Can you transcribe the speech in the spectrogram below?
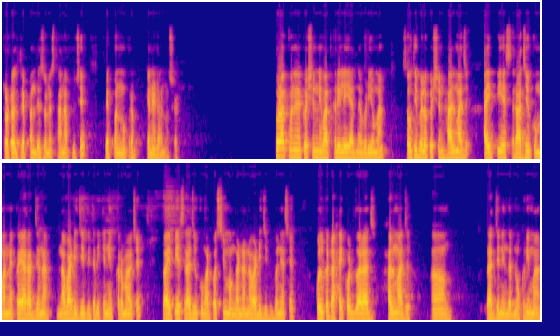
ટોટલ ત્રેપન દેશોને સ્થાન આપ્યું છે. ત્રેપનમો ક્રમ કેનેડાનો છે. થોડાક મને ક્વેશ્ચનની વાત કરી લઈએ આજના વિડીયોમાં. સૌથી પહેલો ક્વેશ્ચન હાલમાં જ આઈપીએસ રાજીવ કુમારને કયા રાજ્યના નવા ડીજીપી તરીકે નિયુક્ત કરવામાં આવ્યો છે? તો આઈપીએસ રાજીવ કુમાર પશ્ચિમ બંગાળના નવા ડીજીપી બન્યા છે. કોલકાતા હાઈકોર્ટ દ્વારા જ હાલમાં જ રાજ્યની અંદર નોકરીમાં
